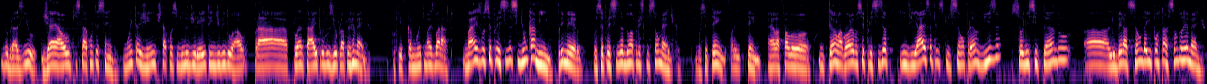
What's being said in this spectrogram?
no Brasil já é algo que está acontecendo. Muita gente está conseguindo o direito individual para plantar e produzir o próprio remédio, porque fica muito mais barato. Mas você precisa seguir um caminho. Primeiro, você precisa de uma prescrição médica. Você tem? Eu falei, tem. Ela falou, então agora você precisa enviar essa prescrição para a Anvisa solicitando a liberação da importação do remédio.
